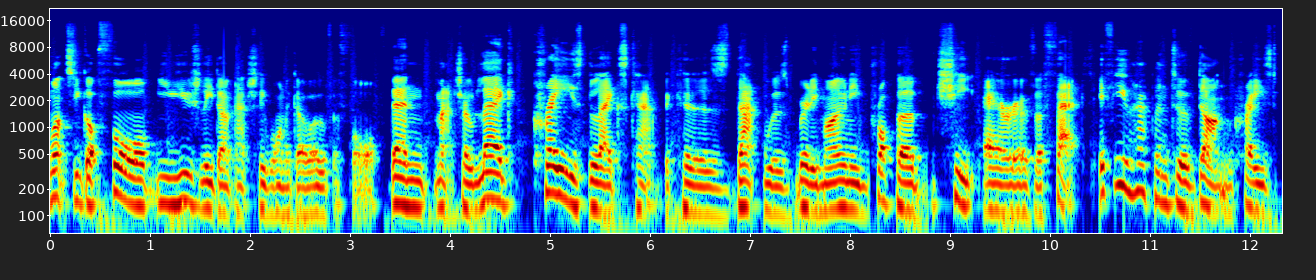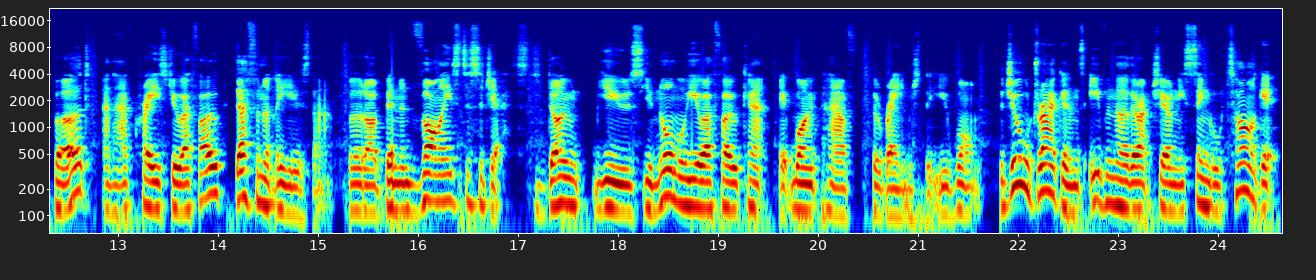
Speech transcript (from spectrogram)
Once you got four, you usually don't actually want to go over four. Then Macho Leg, Crazed Legs Cat, because that was really my only proper cheap area of effect. If you happen to have done Crazed Bird and have Crazed UFO, definitely use that. But I've been advised to suggest don't use your normal UFO cat, it won't have the range that you want. The dual dragons, even though they're actually only single target,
